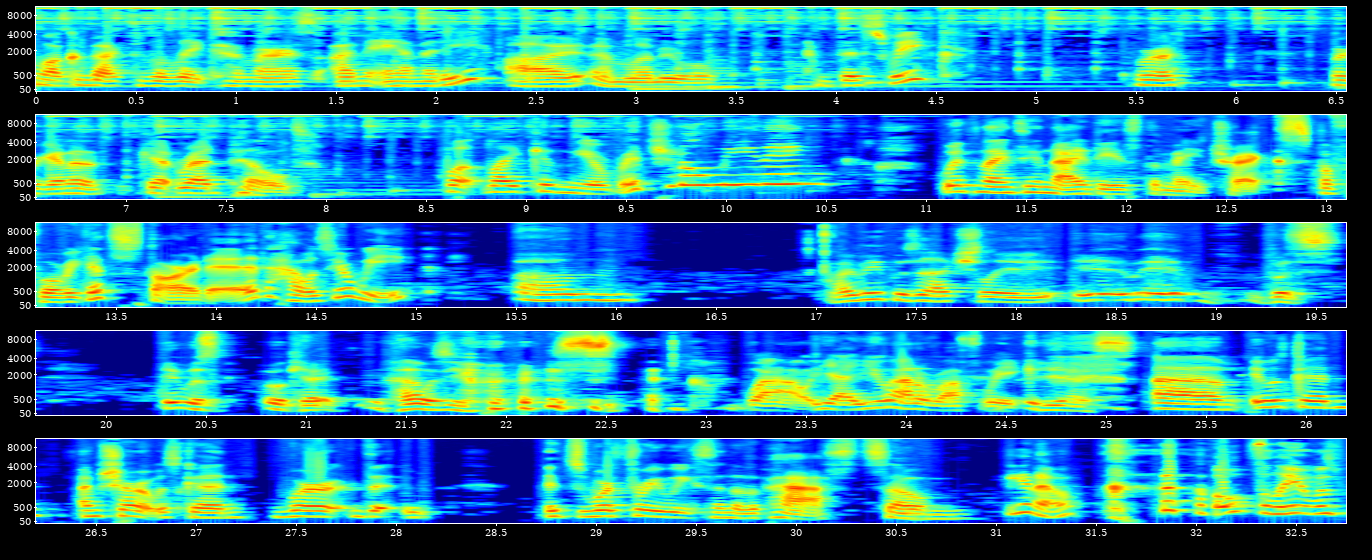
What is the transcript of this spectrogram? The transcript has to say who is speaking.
Speaker 1: And welcome back to the Latecomers. I'm Amity.
Speaker 2: I am Lemuel.
Speaker 1: And this week we're we're gonna get red pilled. But like in the original meaning with 1990s The Matrix. Before we get started, how was your week?
Speaker 2: Um, my week was actually it, it was it was okay. How was yours?
Speaker 1: Wow, yeah, you had a rough week.
Speaker 2: yes.
Speaker 1: Um, it was good. I'm sure it was good. We're the, it's we're three weeks into the past, so
Speaker 2: Mhm.
Speaker 1: you know, hopefully it was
